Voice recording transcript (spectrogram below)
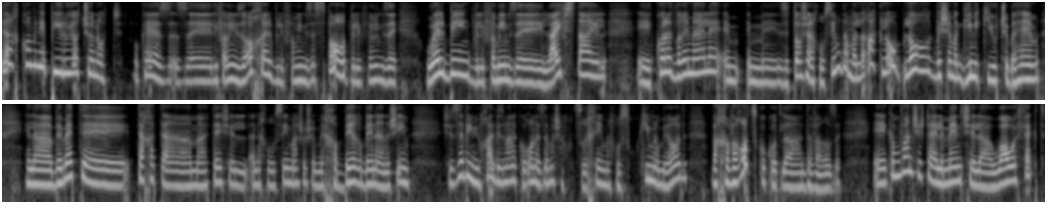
דרך כל מיני פעילויות שונות, אוקיי? אז, אז אה, לפעמים זה אוכל, ולפעמים זה ספורט, ולפעמים זה well-being, ולפעמים זה lifestyle. אה, כל הדברים האלה, הם, הם, אה, זה טוב שאנחנו עושים אותם, אבל רק, לא, לא רק בשם הגימיקיות שבהם, אלא באמת אה, תחת המעטה של אנחנו עושים משהו שמחבר בין האנשים, שזה במיוחד בזמן הקורונה, זה מה שאנחנו צריכים, אנחנו זקוקים לו מאוד, והחברות זקוקות לדבר הזה. אה, כמובן שיש את האלמנט של הוואו אפקט.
